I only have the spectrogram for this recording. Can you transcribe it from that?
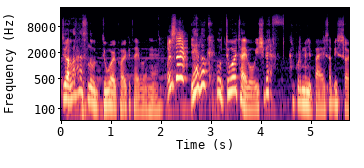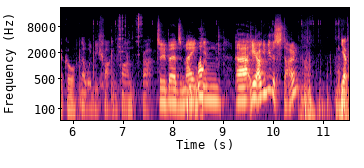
Dude, I love this little duo poker table in here. What is that? Yeah, look, little duo table. You should better fucking put them in your base. That'd be so cool. That would be fucking fun. Right, two birds making. Uh, here, I'll give you the stone, Yep.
